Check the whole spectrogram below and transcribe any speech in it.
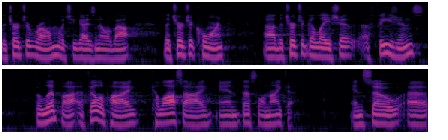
the Church of Rome, which you guys know about, the Church at Corinth, the Church at Galatia, Ephesians, Philippi, Philippi, Colossae, and Thessalonica. And so uh,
